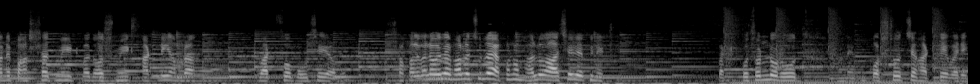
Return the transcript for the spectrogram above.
মানে পাঁচ সাত মিনিট বা দশ মিনিট হাঁটলেই আমরা ওয়াট ফো পৌঁছে যাব। সকালবেলা ওদের ভালো ছিল এখনও ভালো আছে ডেফিনেটলি বাট প্রচণ্ড রোদ মানে খুব কষ্ট হচ্ছে হাঁটতে এবারে।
